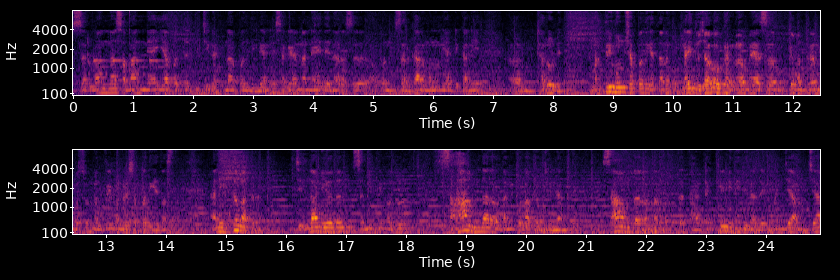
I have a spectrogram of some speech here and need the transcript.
सर्वांना समान न्याय या पद्धतीची घटना आपण दिली आणि सगळ्यांना न्याय देणार असं आपण सरकार म्हणून या ठिकाणी ठरवले. मंत्री म्हणून शपथ घेताना कुठलाही दुजाभाव करणार नाही असं मुख्यमंत्र्यांपासून मंत्रिमंडळ शपथ घेत असतं. आणि इथं मात्र जिल्हा नियोजन समितीमधून सहा आमदार आहोत आम्ही कोल्हापूर जिल्ह्यामध्ये. सहा आमदारांना फक्त दहा टक्के निधी दिला जाईल. म्हणजे आमच्या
